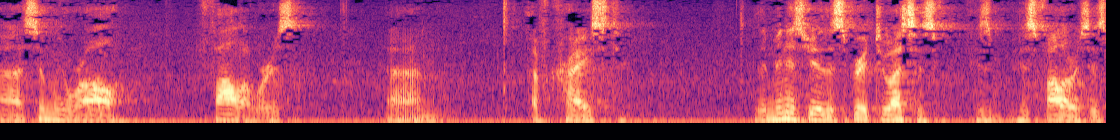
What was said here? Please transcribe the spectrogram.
uh, assuming we're all followers um, of Christ. The ministry of the Spirit to us, his, his, his followers, his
